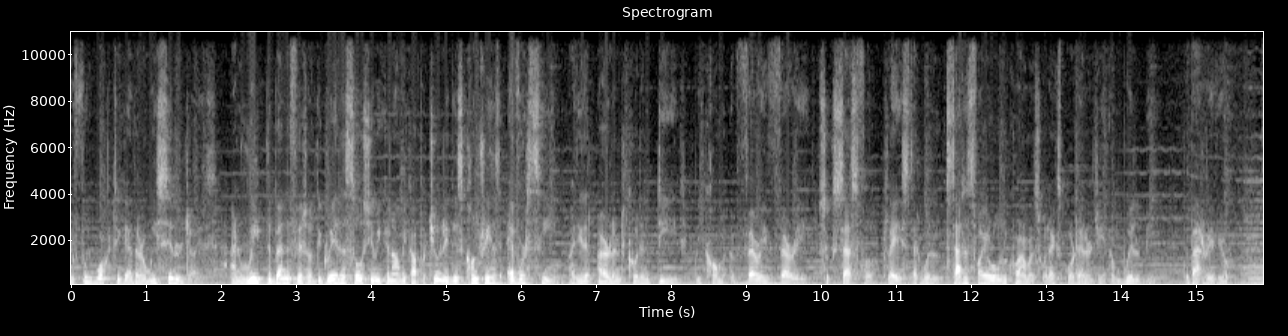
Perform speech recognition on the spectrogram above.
If we work together and we synergise and reap the benefit of the greatest socio-economic opportunity this country has ever seen, I think that Ireland could indeed become a very, very successful place that will satisfy our own requirements, will export energy and will be the battery of Europe.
